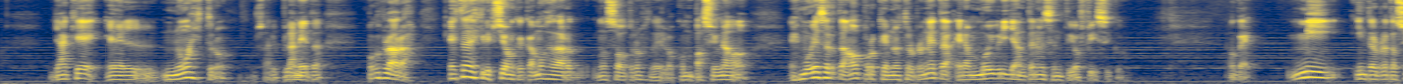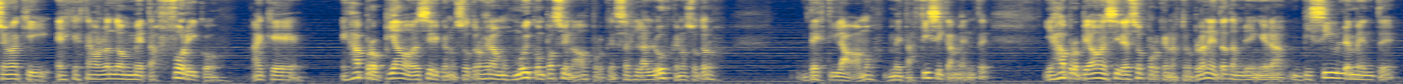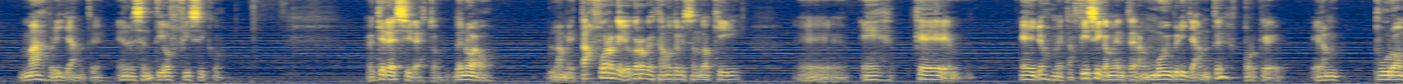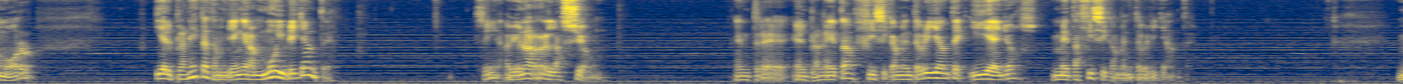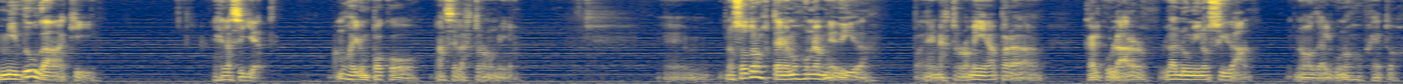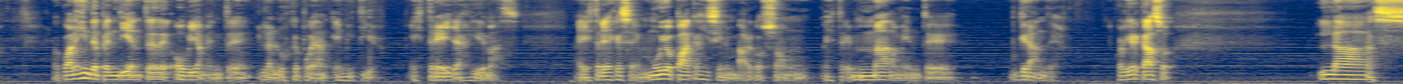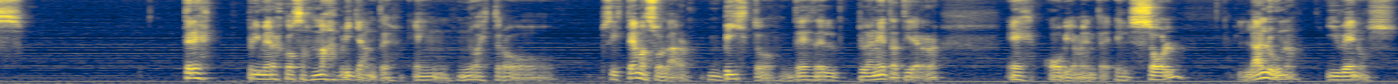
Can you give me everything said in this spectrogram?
ya que el nuestro, o sea, el planeta, pocas palabras, esta descripción que acabamos de dar nosotros de lo compasionado, es muy acertado porque nuestro planeta era muy brillante en el sentido físico. Ok, mi interpretación aquí es que están hablando metafórico, a que es apropiado decir que nosotros éramos muy compasionados porque esa es la luz que nosotros destilábamos metafísicamente. Y es apropiado decir eso porque nuestro planeta también era visiblemente más brillante en el sentido físico. ¿Qué quiere decir esto? De nuevo, la metáfora que yo creo que están utilizando aquí eh, es que ellos metafísicamente eran muy brillantes porque eran puro amor y el planeta también era muy brillante. ¿Sí? Había una relación entre el planeta físicamente brillante y ellos metafísicamente brillantes. Mi duda aquí es la siguiente. Vamos a ir un poco hacia la astronomía. Nosotros tenemos una medida en astronomía para calcular la luminosidad ¿no? de algunos objetos lo cual es independiente de, obviamente, la luz que puedan emitir, estrellas y demás. Hay estrellas que se ven muy opacas y sin embargo son extremadamente grandes. En cualquier caso, las tres primeras cosas más brillantes en nuestro sistema solar, visto desde el planeta Tierra, es obviamente el Sol, la Luna y Venus.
